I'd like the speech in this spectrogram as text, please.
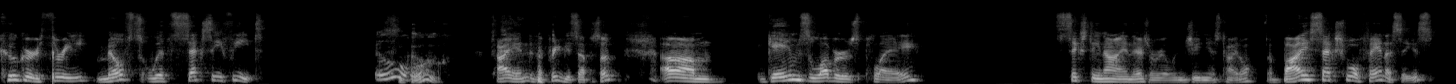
Cougar Three, MILFs with sexy feet. Ooh. Ooh. tie into the previous episode. Um, games lovers play. 69, there's a real ingenious title. Bisexual fantasies.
